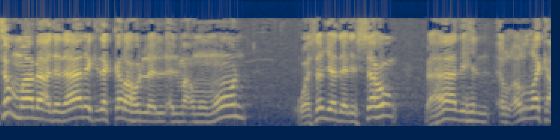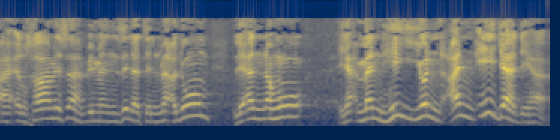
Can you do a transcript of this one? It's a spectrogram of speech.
ثم بعد ذلك ذكره المأمومون وسجد للسهو فهذه الركعة الخامسة بمنزلة المعدوم لأنه منهي عن إيجادها.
